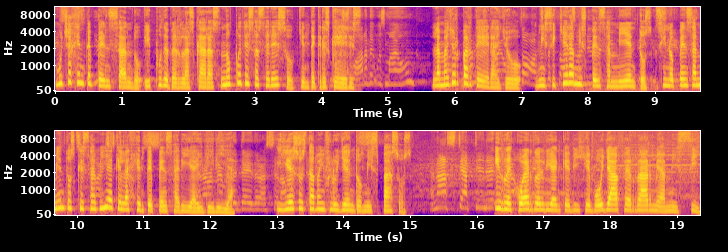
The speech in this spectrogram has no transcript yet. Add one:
Mucha gente pensando, y pude ver las caras, no puedes hacer eso, ¿quién te crees que eres? La mayor parte era yo, ni siquiera mis pensamientos, sino pensamientos que sabía que la gente pensaría y diría. Y eso estaba influyendo mis pasos. Y recuerdo el día en que dije, voy a aferrarme a mi sí.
